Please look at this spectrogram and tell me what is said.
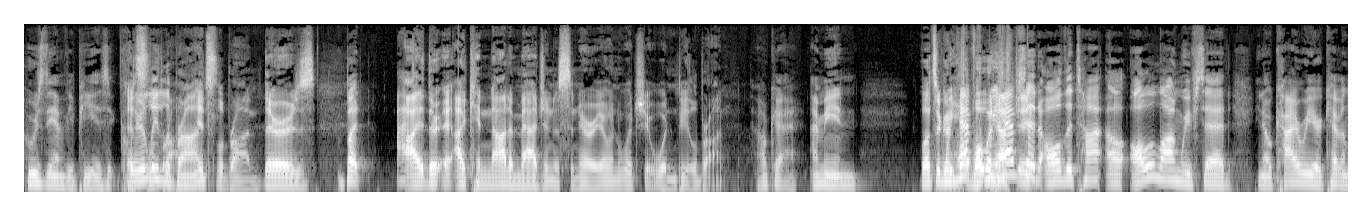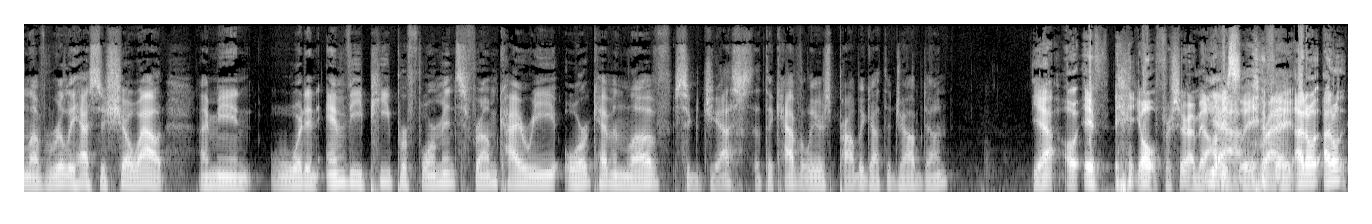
Who's the MVP? Is it clearly it's LeBron. LeBron? It's LeBron. There's but I, I there I cannot imagine a scenario in which it wouldn't be LeBron. Okay, I mean. Well, that's a good. We have, what we have, have to, said all the time, uh, all along. We've said, you know, Kyrie or Kevin Love really has to show out. I mean, would an MVP performance from Kyrie or Kevin Love suggest that the Cavaliers probably got the job done? Yeah. Oh, if oh for sure. I mean, Yeah, obviously, if right. they- I don't. I don't.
